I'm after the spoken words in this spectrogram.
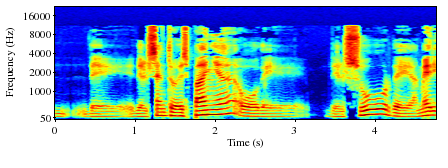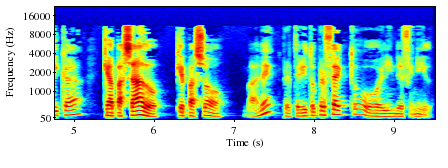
de, del centro de España o de, del sur, de América. ¿Qué ha pasado? ¿Qué pasó? ¿Vale? Pretérito perfecto o el indefinido.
